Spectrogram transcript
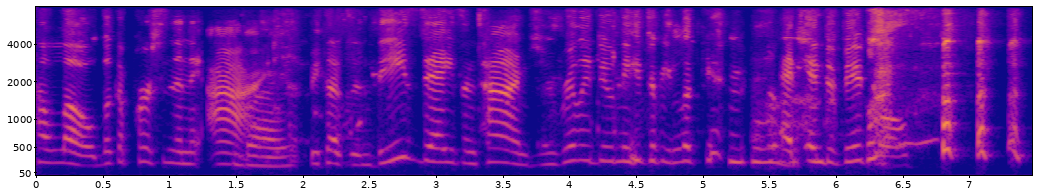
hello, look a person in the eye. Right. Because in these days and times, you really do need to be looking at individuals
